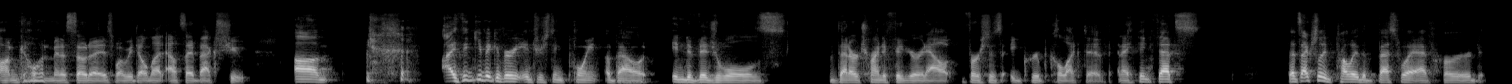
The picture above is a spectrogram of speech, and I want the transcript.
on goal in Minnesota is why we don't let outside backs shoot. Um, I think you make a very interesting point about individuals that are trying to figure it out versus a group collective, and I think that's that's actually probably the best way I've heard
